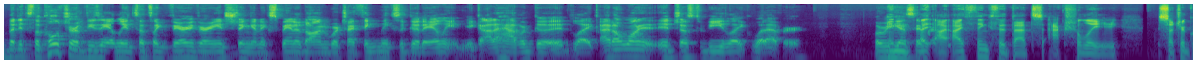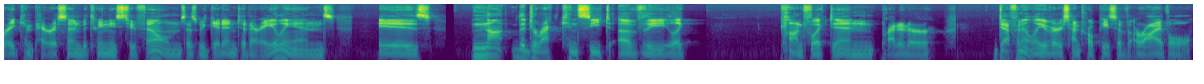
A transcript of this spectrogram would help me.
but it's the culture of these aliens that's like very very interesting and expanded on which i think makes a good alien. You gotta have a good like i don't want it just to be like whatever. What were you And gonna say I, I- I think that that's actually such a great comparison between these two films as we get into their aliens is not the direct conceit of the like conflict in predator definitely a very central piece of arrival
